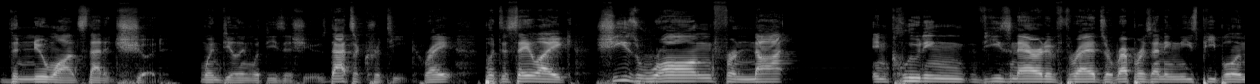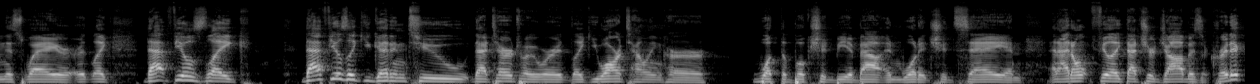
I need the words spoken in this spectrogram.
the nuance that it should when dealing with these issues. That's a critique, right? But to say like she's wrong for not including these narrative threads or representing these people in this way or, or, like that feels like that feels like you get into that territory where like you are telling her what the book should be about and what it should say and and I don't feel like that's your job as a critic.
